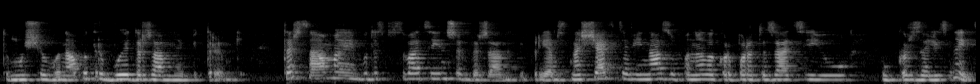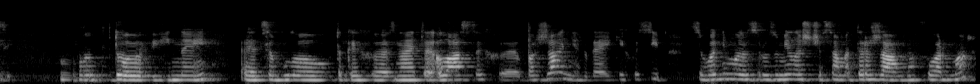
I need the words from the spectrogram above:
тому що вона потребує державної підтримки. Те ж саме буде стосуватися інших державних підприємств. На щастя, війна зупинила корпоратизацію Укрзалізниці. Бо до війни е, це було в таких, е, знаєте, ласих е, бажаннях деяких осіб. Сьогодні ми зрозуміли, що саме державна форма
